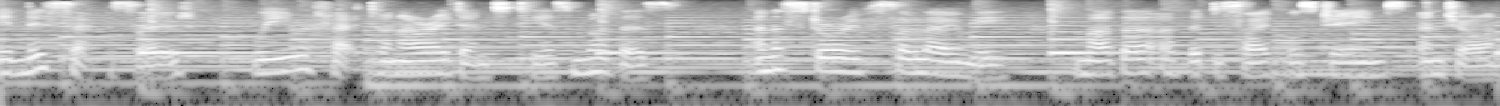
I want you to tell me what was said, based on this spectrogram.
In this episode, we reflect on our identity as mothers and the story of Salome, mother of the disciples James and John.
